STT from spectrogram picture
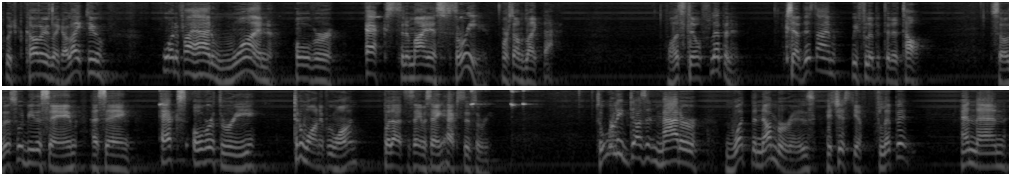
switch colors like I like to, what if I had 1 over x to the minus 3 or something like that? Well, it's still flipping it. Except this time we flip it to the top. So this would be the same as saying x over 3 to the 1 if we want, but that's the same as saying x to the 3. So it really doesn't matter what the number is. It's just you flip it and then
